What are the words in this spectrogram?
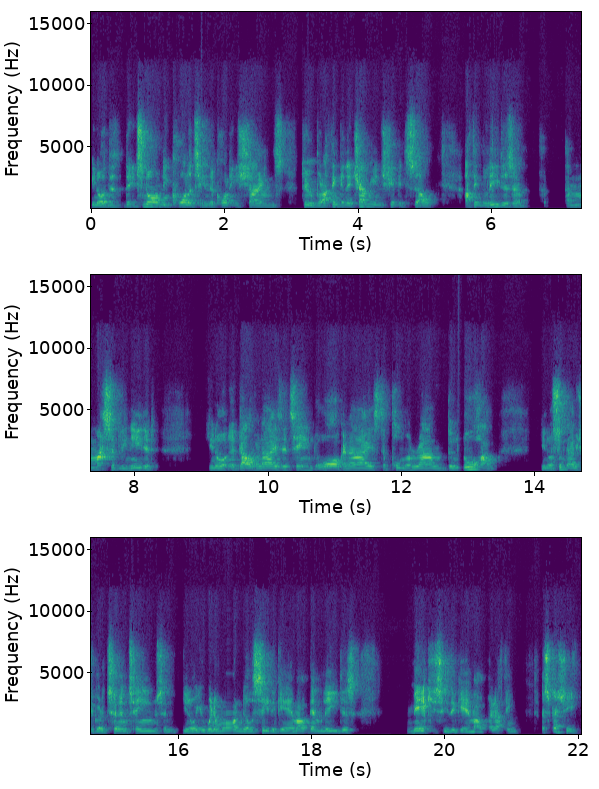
you know, the, the, it's normally quality and the quality shines through. But I think in the championship itself, I think the leaders are, are massively needed. You know, to galvanise the team, to organise, to pull them around, the know-how. You know, sometimes you've got to turn teams and, you know, you win them 1 they'll see the game out. Them leaders make you see the game out. And I think, especially,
